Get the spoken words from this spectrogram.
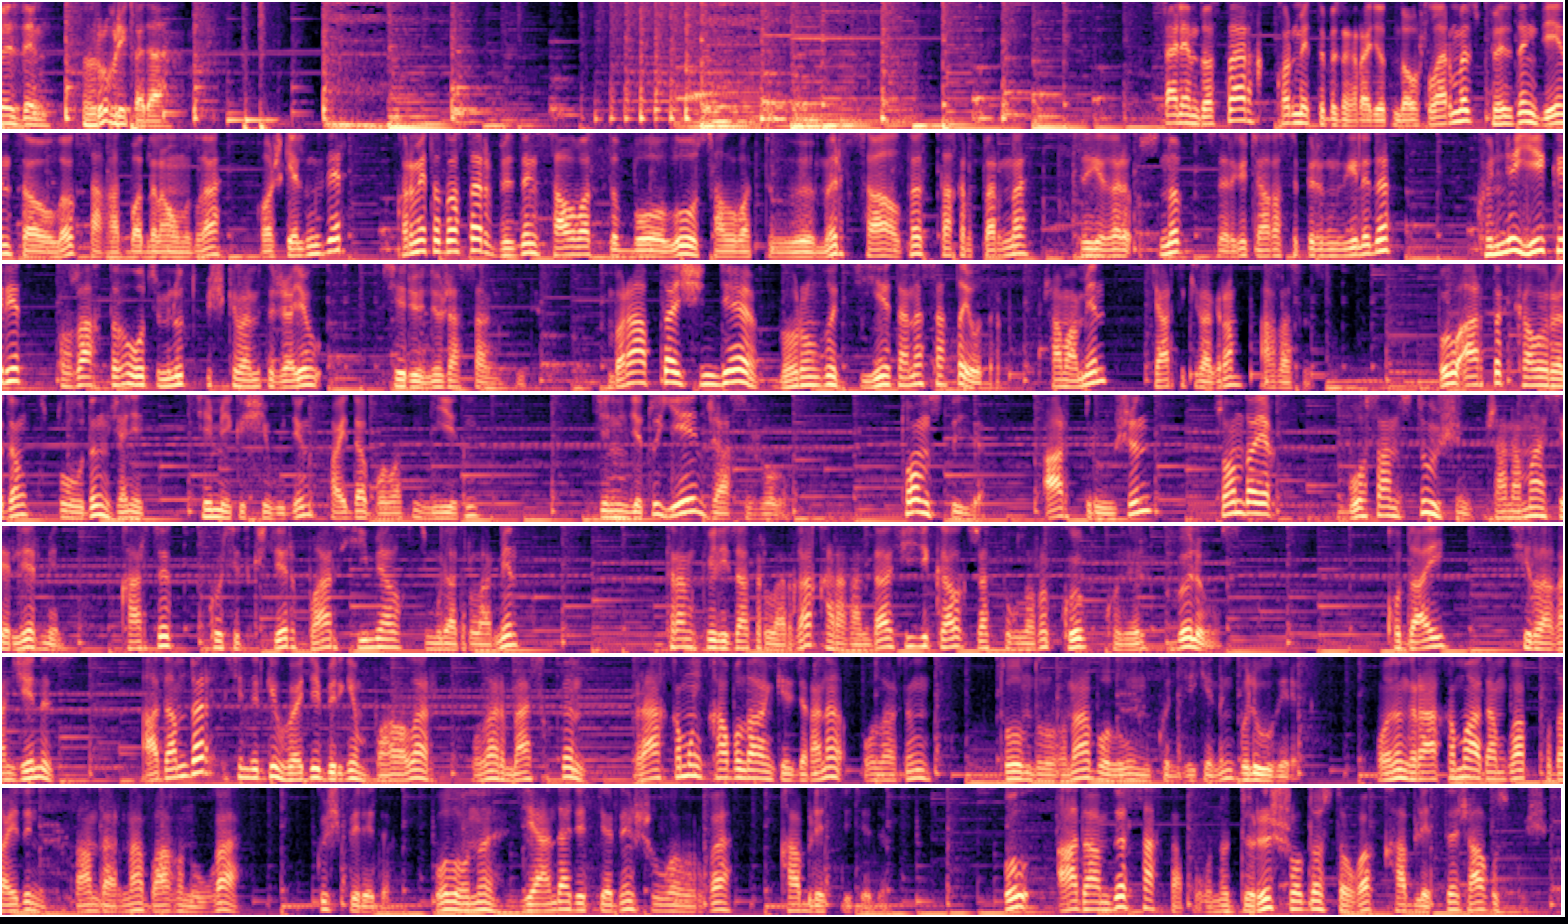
Біздің рубрикада сәлем достар құрметті біздің радио тыңдаушыларымыз біздің денсаулық сағат бағдарламамызға қош келдіңіздер құрметті достар біздің салауатты болу салауатты өмір салты тақырыптарына сізге қарай ұсынып сіздерге жалғастырып бергіміз келеді күніне екі рет ұзақтығы 30 минут 3 километр жаяу серуендеу жасаңыз дейді бір апта ішінде бұрынғы диетаны сақтай отырып шамамен жарты килограмм ағзасыңыз бұл артық калориядан құтылудың және темекі шегуден пайда болатын ниетін жеңілдету ең жақсы жолы тонус дейді арттыру үшін сондай ақ босаныстыру үшін жанама әсерлер мен қарсы көрсеткіштер бар химиялық стимуляторлар мен транквилизаторларға қарағанда физикалық жаттығуларға көп көңіл бөліңіз құдай сыйлаған жеңіс. Адамдар сендерге уәде берген балалар олар мәсіхтің рақымын қабылдаған кезде ғана олардың толымдылығына болуы мүмкін екенін білу керек. Оның рақымы адамға құдайдың заңдарына бағынуға күш береді. Ол оны зиянды әдеттерден шығуға қабілетті етеді. Бұл адамды сақтап оны дұрыс жолда ұстауға қабілетті жалғыз күш.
